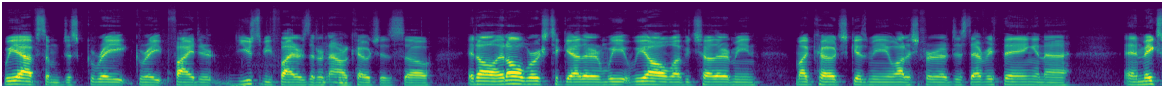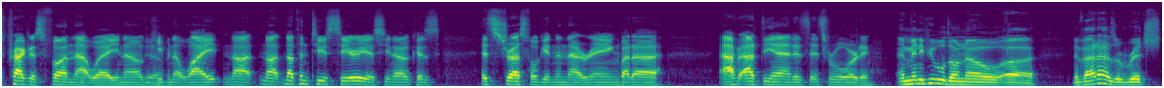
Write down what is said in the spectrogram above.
we have some just great great fighter used to be fighters that are now our coaches. So it all it all works together, and we we all love each other. I mean, my coach gives me a lot of sh- for just everything, and uh. And makes practice fun that way, you know, Yeah. keeping it light, not not nothing too serious, you know, because it's stressful getting in that ring. But uh, at, at the end, it's it's rewarding. And many people don't know uh, Nevada has a rich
